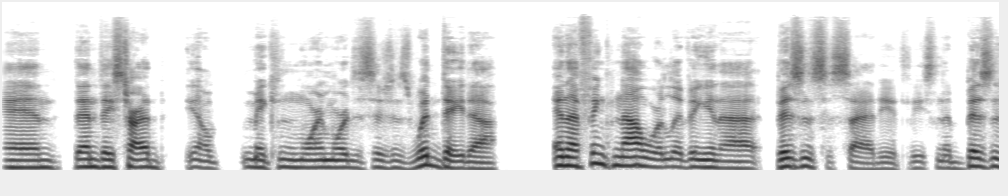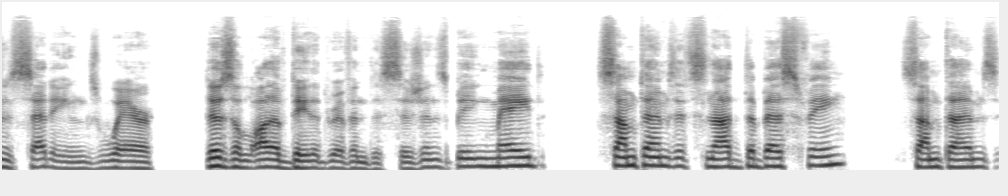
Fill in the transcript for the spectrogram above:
and then they started you know making more and more decisions with data and i think now we're living in a business society at least in a business settings where there's a lot of data driven decisions being made. Sometimes it's not the best thing. Sometimes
